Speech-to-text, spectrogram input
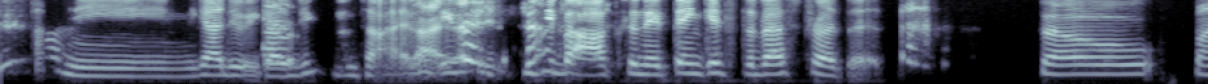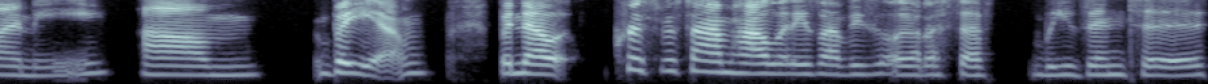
I mean, you gotta do what you gotta do sometimes. Even empty box and they think it's the best present. So funny. Um, but yeah, but no, Christmas time, holidays, obviously a lot of stuff leads into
